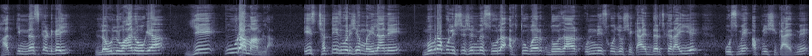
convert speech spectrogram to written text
हाथ की नस कट गई, लहूलुहान हो गया। ये पूरा मामला इस 36 वर्षीय महिला ने मुमरा पुलिस स्टेशन में 16 अक्टूबर 2019 को जो शिकायत दर्ज कराई है, उसमें अपनी शिकायत में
